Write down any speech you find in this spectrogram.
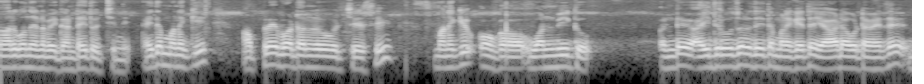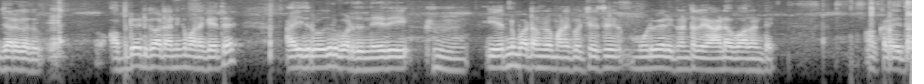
నాలుగు వందల ఎనభై గంట అయితే వచ్చింది. అయితే మనకి అప్లై బటన్లో వచ్చేసి మనకి ఒక వన్ వీక్ అంటే ఐదు రోజులది అయితే మనకైతే యాడ్ అవ్వటం అయితే జరగదు. అప్డేట్ కావడానికి మనకైతే ఐదు రోజులు పడుతుంది. ఏది ఎర్న్ బటన్లో మనకు వచ్చేసి మూడు వేల గంటలు యాడ్ అవ్వాలంటే అక్కడైతే.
